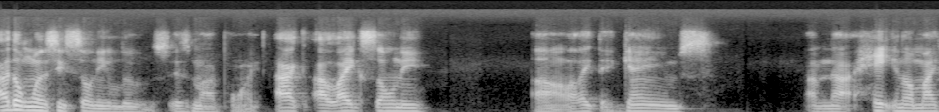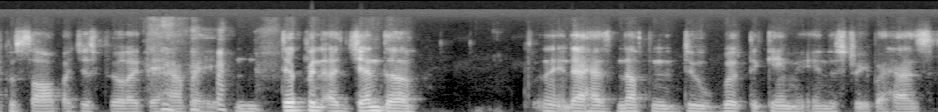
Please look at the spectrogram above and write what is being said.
I don't want to see Sony lose. Is my point. I I like Sony. Uh, I like their games. I'm not hating on Microsoft. I just feel like they have a different agenda that has nothing to do with the gaming industry, but has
